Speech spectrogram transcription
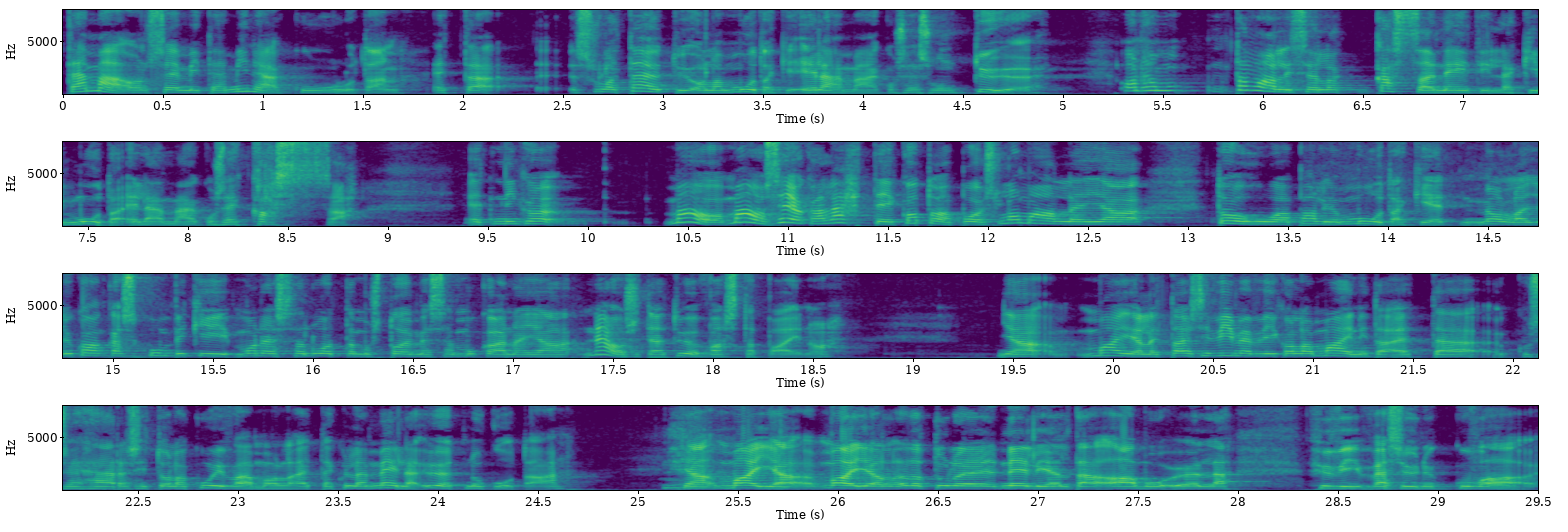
Tämä on se, mitä minä kuulutan, että sulla täytyy olla muutakin elämää kuin se sun työ. Onhan tavallisella kassaneitilläkin muuta elämää kuin se kassa. Et niin kuin, mä, oon, mä oon se, joka lähtee kotoa pois lomalle ja touhua paljon muutakin. Et me ollaan Jukan kanssa kumpikin monessa luottamustoimessa mukana ja ne on sitä työn vastapainoa. Ja Maijalle taisi viime viikolla mainita, että kun se hääräsi tuolla kuivaamolla, että kyllä meillä yöt nukutaan. Ja Maija, Maija tulee neljältä aamuyöllä hyvin väsynyt kuva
